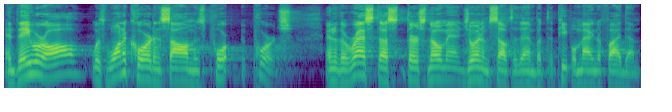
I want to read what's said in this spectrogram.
And they were all with one accord in Solomon's por- porch. And of the rest, thus durst no man join himself to them, but the people magnified them.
